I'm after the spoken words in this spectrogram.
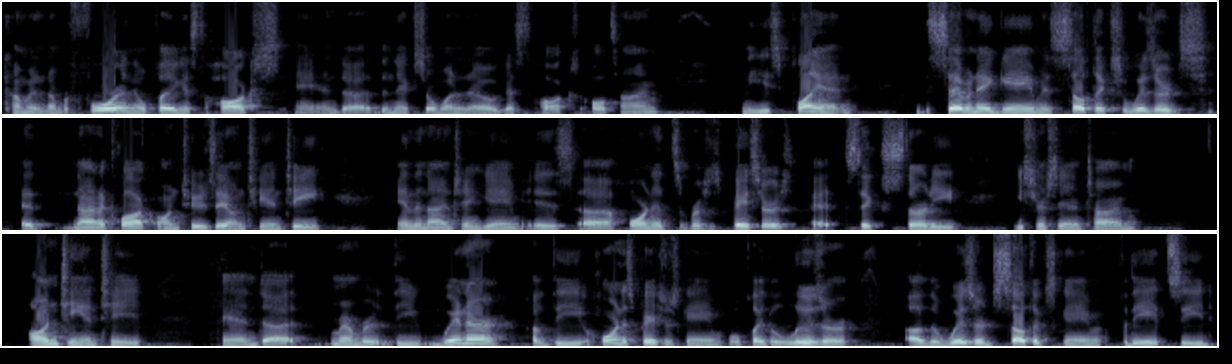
come in at number four and they'll play against the Hawks. And uh, the Knicks are one zero oh against the Hawks all time. In the East playing the seven eight game is Celtics Wizards at nine o'clock on Tuesday on TNT, and the 9-10 game is uh, Hornets versus Pacers at six thirty Eastern Standard Time on TNT. And uh, remember, the winner of the Hornets Pacers game will play the loser of the Wizards Celtics game for the eighth seed,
